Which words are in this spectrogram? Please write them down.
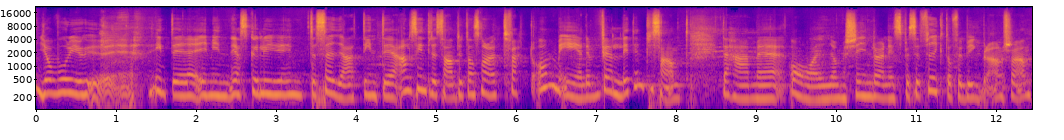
jag, vore ju eh, inte i min, jag skulle ju inte säga att det inte är alls intressant utan snarare tvärtom är det väldigt intressant det här med AI och machine learning specifikt då för byggbranschen.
